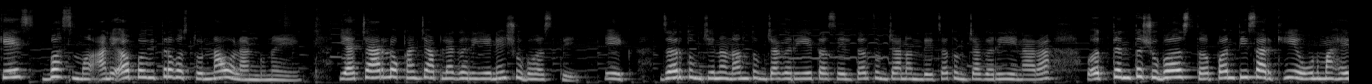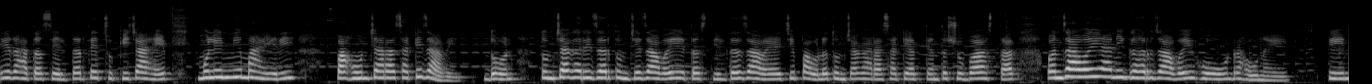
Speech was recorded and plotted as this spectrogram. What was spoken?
केस भस्म आणि अपवित्र वस्तूंना ओलांडू नये. या चार लोकांचे आपल्या घरी येणे शुभ असते. एक जर तुमची नणंद तुमच्या घरी येत असेल तर तुमच्या नंदेचं तुमच्या घरी येणारा अत्यंत शुभ असतं पण ती सारखी येऊन माहेरी राहत असेल तर ते चुकीचे आहे. मुलींनी माहेरी पाहुणचारासाठी जावे. दोन तुमच्या घरी जर तुमचे जावई येत असतील तर जावयाची पावलं तुमच्या घरासाठी अत्यंत शुभ असतात पण जावई आणि घर जावई होऊन राहू नये. तीन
